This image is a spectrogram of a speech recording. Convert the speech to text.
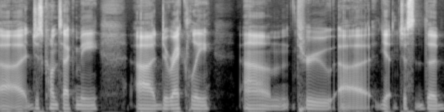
uh, just contact me uh, directly um, through uh, yeah, just the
